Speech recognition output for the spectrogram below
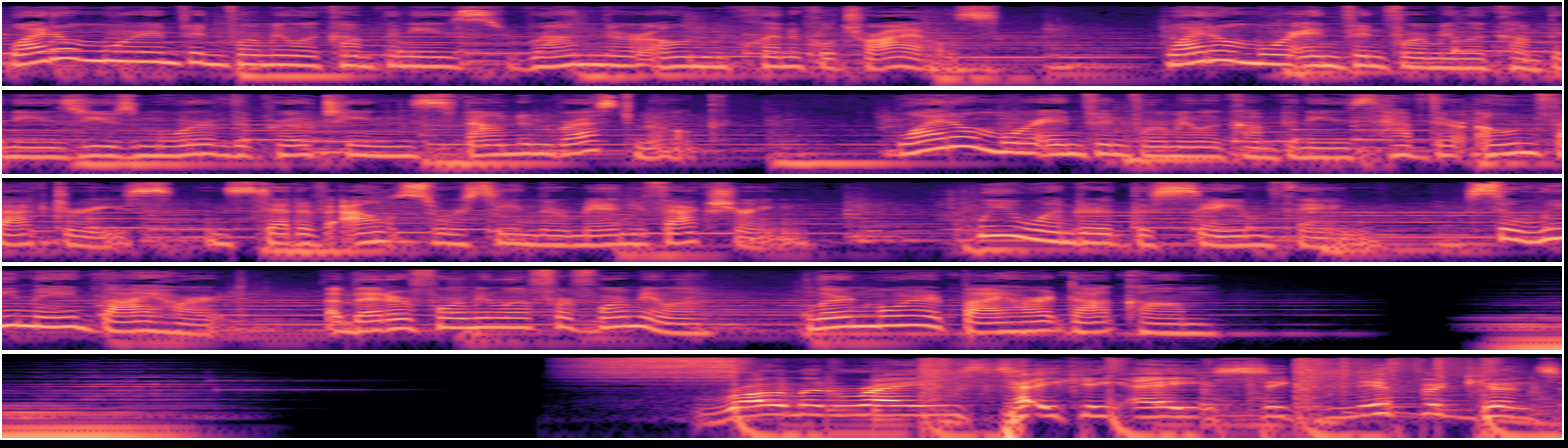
Why don't more infant formula companies run their own clinical trials? Why don't more infant formula companies use more of the proteins found in breast milk? Why don't more infant formula companies have their own factories instead of outsourcing their manufacturing? We wondered the same thing. So we made ByHeart, a better formula for formula. Learn more at byheart.com. Roman Reigns taking a significant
